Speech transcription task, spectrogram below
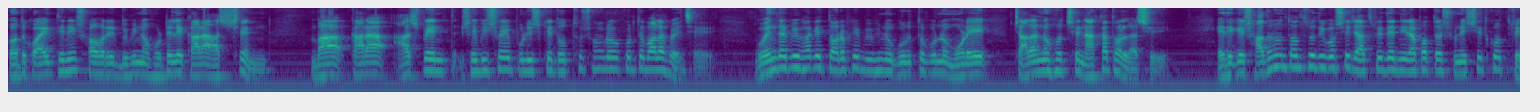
গত কয়েকদিনে শহরের বিভিন্ন হোটেলে কারা আসছেন বা কারা আসবেন সে বিষয়ে পুলিশকে তথ্য সংগ্রহ করতে বলা হয়েছে। গোয়েন্দা বিভাগের তরফে বিভিন্ন গুরুত্বপূর্ণ মোড়ে চালানো হচ্ছে নাকা তল্লাশি। এদিকে সাধারণতন্ত্র দিবসে যাত্রীদের নিরাপত্তা সুনিশ্চিত করতে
